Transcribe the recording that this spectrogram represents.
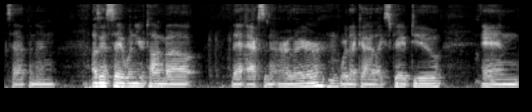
it's happening. I was gonna say when you were talking about that accident earlier Mhm. where that guy like scraped you and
